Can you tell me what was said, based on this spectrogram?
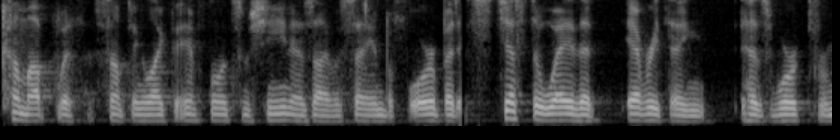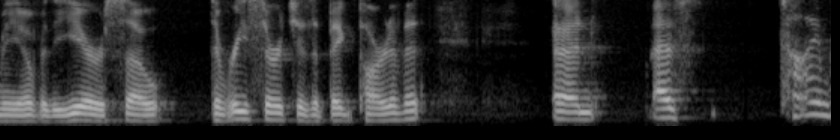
come up with something like the influence machine as i was saying before but it's just the way that everything has worked for me over the years. So the research is a big part of it. And as time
